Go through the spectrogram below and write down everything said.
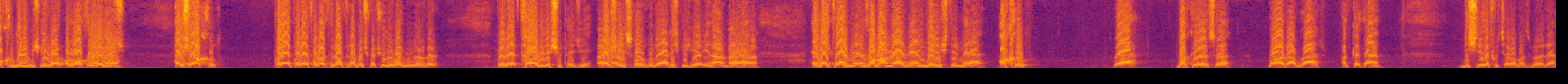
Okul denen bir şey var. Allah akıl vermiş. Her şey akıl. Paraya paraya falan filan filan boş. Şudur var bunlar. Böyle tamamıyla şüpheci. Her Aha. şeyi sorgulayan, hiçbir şeye inanmayan, Aha. emek vermeyen, zaman vermeyen, geliştirmeyen akıl. Ve bakıyorsun bu adamlar hakikaten dişini de fırçalamaz böyle.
